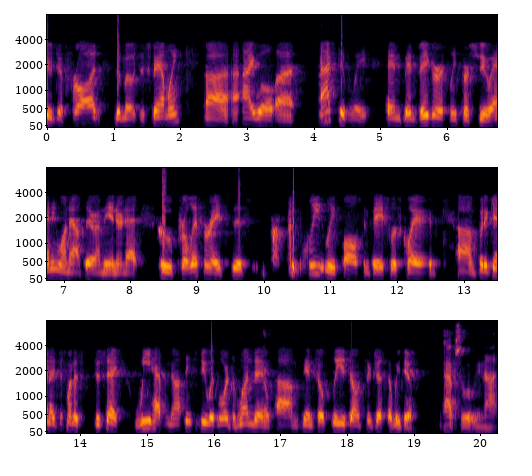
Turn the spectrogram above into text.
to defraud the Moses family. Uh, I will uh, actively and, and vigorously pursue anyone out there on the internet who proliferates this completely false and baseless claim. Um, but again, I just wanted to say we have nothing to do with Lords of London, um, and so please don't suggest that we do. Absolutely not.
